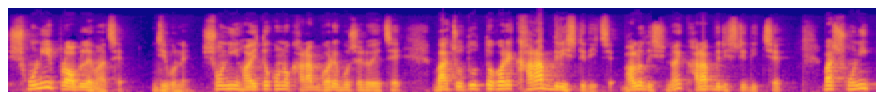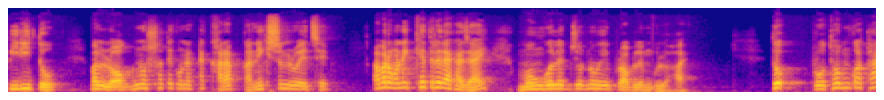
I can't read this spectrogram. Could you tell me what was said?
শনির প্রবলেম আছে। জীবনে। শনি হয়তো কোনো খারাপ ঘরে বসে রয়েছে বা চতুর্থ ঘরে খারাপ দৃষ্টি দিচ্ছে, ভালো দৃষ্টি নয়, খারাপ দৃষ্টি দিচ্ছে। বা শনি পীড়িত বা লগ্নর সাথে কোনো একটা খারাপ কানেকশন রয়েছে। আবার অনেক ক্ষেত্রে দেখা যায় মঙ্গলের জন্য এই প্রবলেমগুলো হয়। তো প্রথম কথা,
